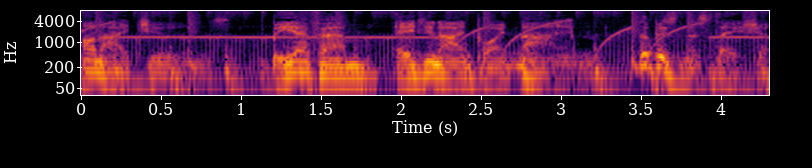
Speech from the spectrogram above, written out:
on iTunes. BFM 89.9, the business station.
